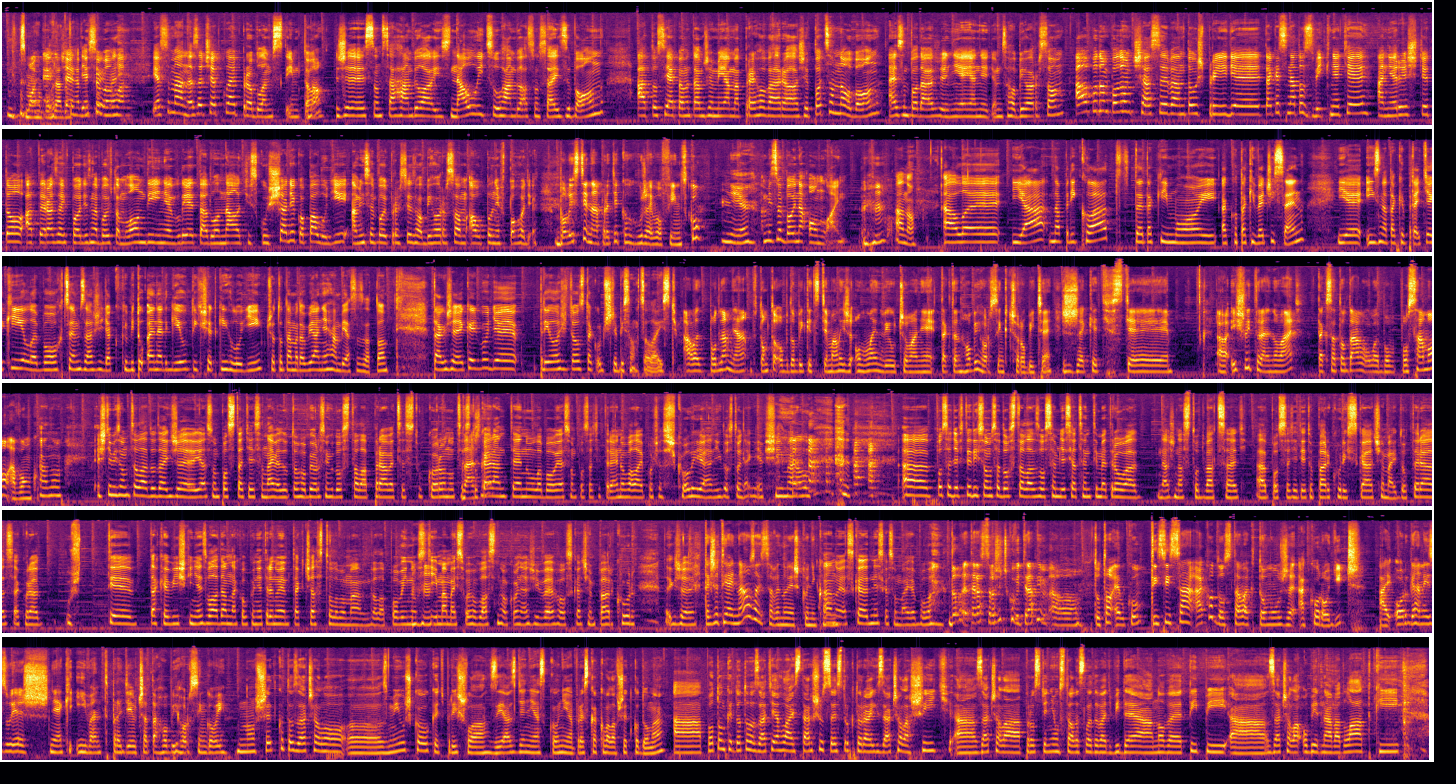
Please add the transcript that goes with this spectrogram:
Z môjho pohľadu. Ešte, aby som mohla, ja som mala na začiatku aj problém s týmto, no. že som sa hambila ísť na ulicu, hambila som sa ísť von a to si aj pamätám, že Mia ma prehovárala, že poď so mnou von a ja som povedala, že nie, ja nejdem s hobbyhorsom. Ale potom po tom čase vám to už príde, také si na to zvyknete a neriešte to a teraz aj v pohode sme boli v tom Londýne, v lietadle, na letisku, všade kopa ľudí a my sme boli proste s hobbyhorsom a úplne v pohode. Boli ste na pretekoch už aj vo Fínsku? Nie. My sme boli na online. Uh-huh. Áno. Ale ja napríklad, to je taký môj, ako taký väčší sen, je ísť na také preteky, lebo chcem zažiť ako keby tú energiu tých všetkých ľudí, čo to tam robia, nehambia sa za to. Takže keď bude príležitosť, tak určite by som chcela ísť. Ale podľa mňa v tomto období, keď ste mali že online vyučovanie, tak ten hobby horsing, čo robíte, že keď ste uh, išli trénovať, tak sa to dalo, lebo po samo a vonku. Áno, ešte by som chcela dodať, že ja som v podstate sa najviac do toho hobbyhorsingu dostala práve cez tú koronu, cez Vážne? tú karanténu, lebo ja som v podstate trénovala aj počas školy a nikto to nejak nevšímal. a v podstate vtedy som sa dostala z 80 cm a až na 120 a v podstate tieto parkoury skáčem aj doteraz, akurát už tie také výšky nezvládam, nakoľko netrenujem tak často, lebo mám veľa povinností, mm-hmm. mám aj svojho vlastného koňa živého, skačem parkour, takže... Takže ty aj naozaj sa venuješ koníkom? Áno, ja ska, dneska som aj ja bola. Dobre, teraz trošičku vytrapím uh, túto Evku. Ty si sa ako dostala k tomu, že ako rodič aj organizuješ nejaký event pre dievčata hobby horsingovi? No všetko to začalo uh, s Miuškou, keď prišla z jazdenia z koní a preskakovala všetko doma. A potom, keď do toho zatiahla aj staršiu sestru, ktorá ich začala šiť a začala proste neustále sledovať videá, nové typy a začala objednávať látky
